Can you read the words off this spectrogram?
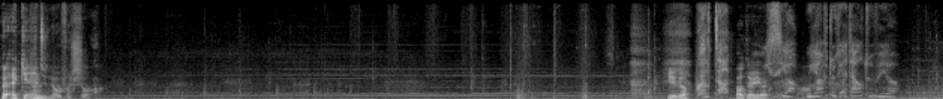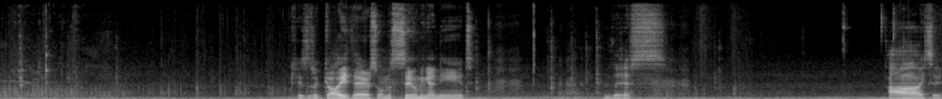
Again? To know for sure. Hugo? Well done. Oh, there you are. Amicia, we have to get out of here. Okay, there's a guy there, so I'm assuming I need this. Ah, I see.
